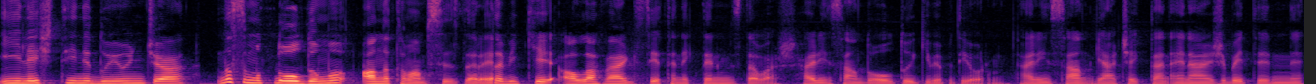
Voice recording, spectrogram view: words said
iyileştiğini duyunca nasıl mutlu olduğumu anlatamam sizlere. Tabii ki Allah vergisi yeteneklerimiz de var. Her insanda olduğu gibi diyorum. Her insan gerçekten enerji bedenini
